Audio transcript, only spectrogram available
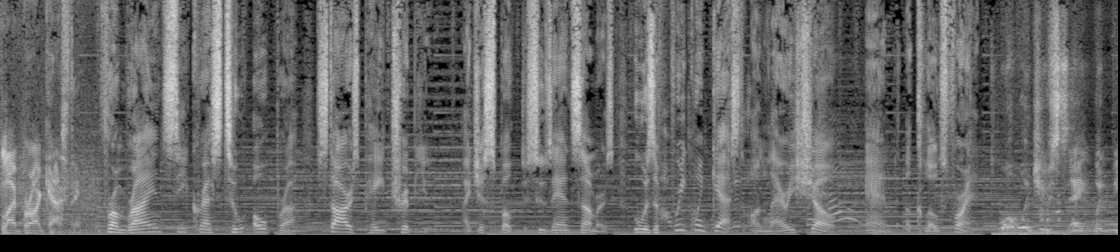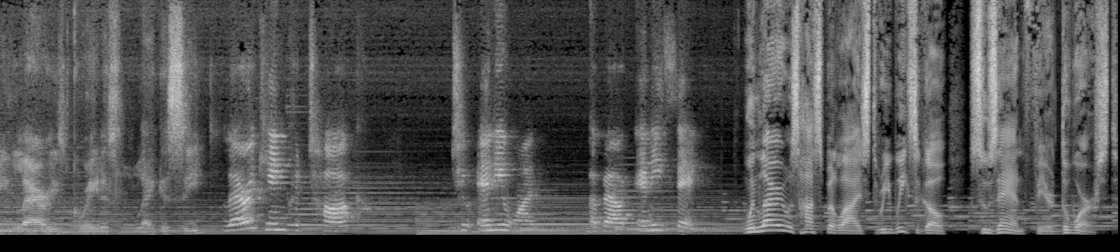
live broadcasting. From Ryan Seacrest to Oprah, stars paid tribute. I just spoke to Suzanne Somers, who was a frequent guest on Larry's show and a close friend. What would you say would be Larry's greatest legacy? Larry King could talk to anyone about anything. When Larry was hospitalized three weeks ago, Suzanne feared the worst.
